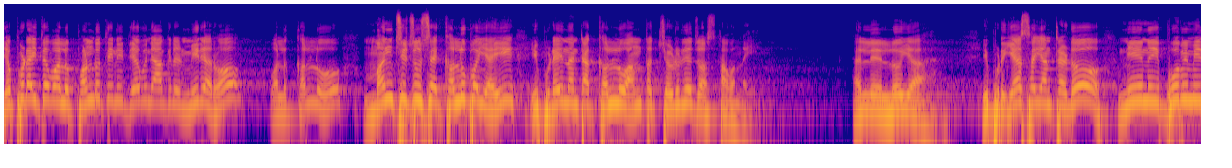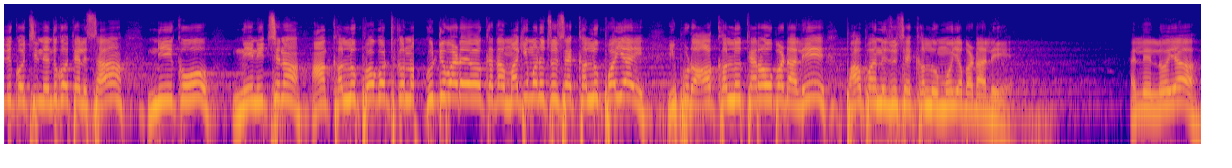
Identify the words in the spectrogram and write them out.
ఎప్పుడైతే వాళ్ళు పండు తిని దేవుని ఆజ్ఞను మీరారో వాళ్ళ కళ్ళు మంచి చూసే కళ్ళు పోయాయి. ఇప్పుడు ఏంటంటే ఆ కళ్ళు అంత చెడునే చూస్తూ ఉన్నాయి. అల్లే లోయ ఇప్పుడు ఏసై అంటాడు నేను ఈ భూమి మీదకి వచ్చింది ఎందుకో తెలుసా? నీకు నేను ఇచ్చిన ఆ కళ్ళు పోగొట్టుకున్న గుడ్డిపడేవో కదా. మహిమను చూసే కళ్ళు పోయాయి. ఇప్పుడు ఆ కళ్ళు తెరవబడాలి. పాపాన్ని చూసే కళ్ళు మూయబడాలి. అల్లే లోయ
